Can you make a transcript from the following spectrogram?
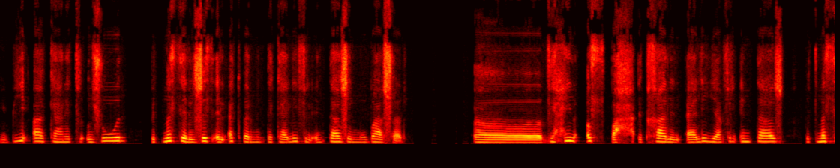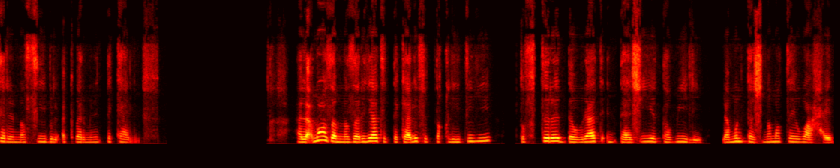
ببيئة كانت الأجور بتمثل الجزء الأكبر من تكاليف الإنتاج المباشر. في حين أصبح إدخال الآلية في الإنتاج بتمثل النصيب الأكبر من التكاليف. هلا معظم نظريات التكاليف التقليدية تفترض دورات إنتاجية طويلة لمنتج نمطي واحد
